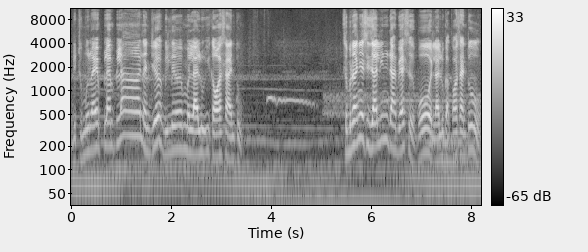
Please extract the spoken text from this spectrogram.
Dia cuma layan pelan-pelan aja bila melalui kawasan tu. Sebenarnya si Zali ni dah biasa pun lalu kat kawasan tu.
